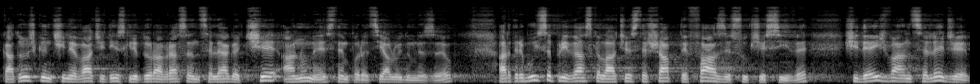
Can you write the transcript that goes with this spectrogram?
că atunci când cineva citind Scriptura vrea să înțeleagă ce anume este împărăția lui Dumnezeu, ar trebui să privească la aceste șapte faze succesive și de aici va înțelege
